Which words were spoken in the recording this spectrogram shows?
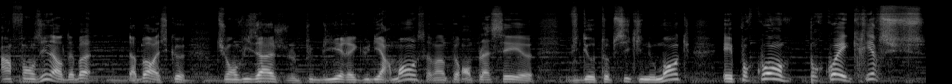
un fanzine? Alors d'abord, est-ce que tu envisages de le publier régulièrement? Ça va un peu remplacer euh, Vidéotopsie qui nous manque. Et pourquoi, pourquoi écrire su-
